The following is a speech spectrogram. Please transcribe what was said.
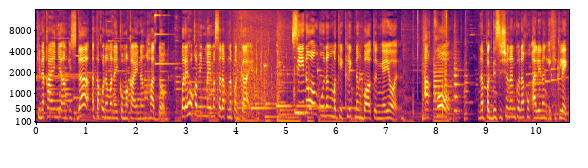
Kinakain niya ang isda at ako naman ay kumakain ng hotdog. Pareho kaming may masarap na pagkain. Sino ang unang magkiklik ng button ngayon? Ako! Napagdesisyonan ko na kung alin ang ikiklik.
